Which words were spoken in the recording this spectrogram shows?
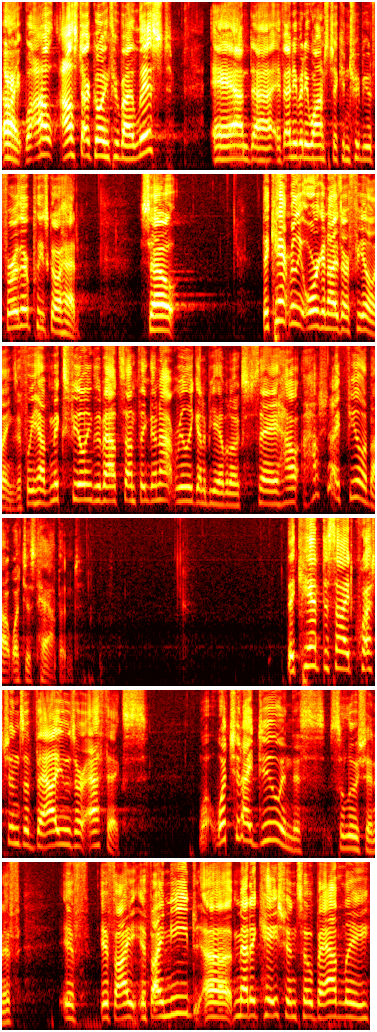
All right, well, I'll, I'll start going through my list. And uh, if anybody wants to contribute further, please go ahead. So they can't really organize our feelings. If we have mixed feelings about something, they're not really going to be able to say, how, how should I feel about what just happened? They can't decide questions of values or ethics. What, what should I do in this solution? If, if, if, I, if I need uh, medication so badly,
